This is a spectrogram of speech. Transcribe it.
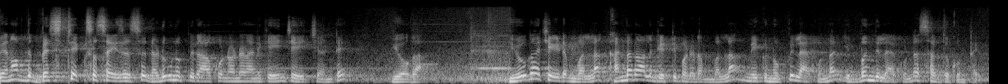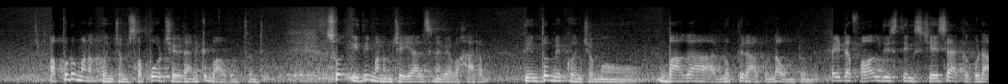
One of the best exercises నడుము నొప్పి రాకుండా ఉండడానికి ఏం చేయొచ్చు అంటే యోగా. యోగా చేయడం వల్ల కండరాలు గట్టిపడడం వల్ల మీకు నొప్పి లేకుండా ఇబ్బంది లేకుండా సర్దుకుంటాయి. అప్పుడు మనకు కొంచెం సపోర్ట్ చేయడానికి బాగుంటుంది. సో ఇది మనం చేయాల్సిన వ్యవహారం. దీంతో మీకు కొంచెము బాగా నొప్పి రాకుండా ఉంటుంది. బయట ఆఫ్ ఆల్ దీస్ థింగ్స్ చేశాక కూడా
